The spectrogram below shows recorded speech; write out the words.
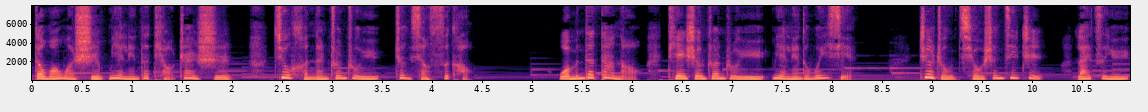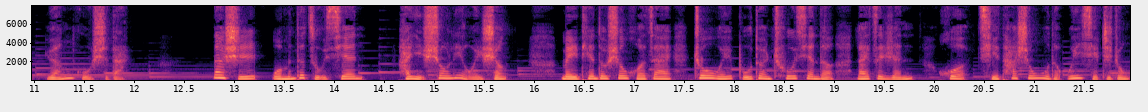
但往往是面临的挑战时，就很难专注于正向思考。我们的大脑天生专注于面临的威胁，这种求生机制来自于远古时代。那时，我们的祖先还以狩猎为生，每天都生活在周围不断出现的来自人或其他生物的威胁之中。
